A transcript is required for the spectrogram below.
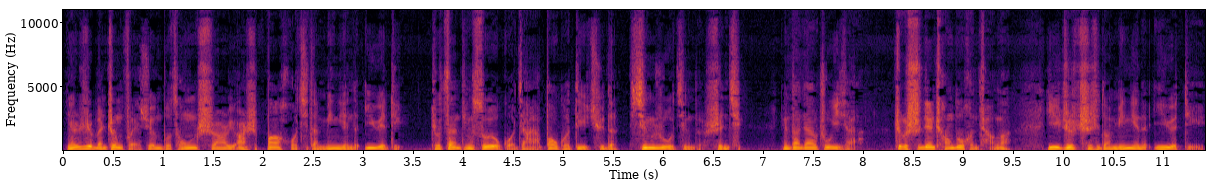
你看日本政府也宣布，从十二月二十八号起到明年的一月底，就暂停所有国家呀，包括地区的新入境的申请。你大家要注意一下呀，这个时间长度很长啊，一直持续到明年的一月底。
